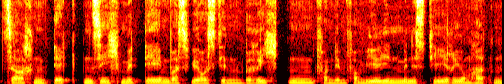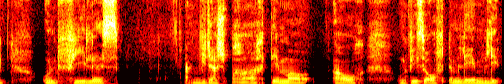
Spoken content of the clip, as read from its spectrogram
Sachen deckten sich mit dem, was wir aus den Berichten von dem Familienministerium hatten und vieles widersprach dem auch. Und wie so oft im Leben li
